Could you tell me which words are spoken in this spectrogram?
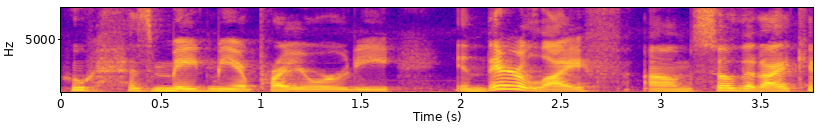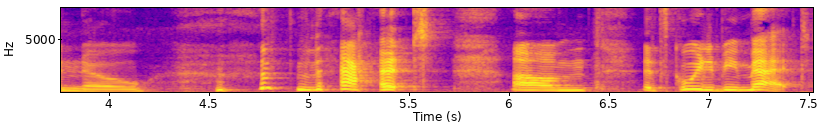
who has made me a priority in their life um, so that I can know that um, it's going to be met.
